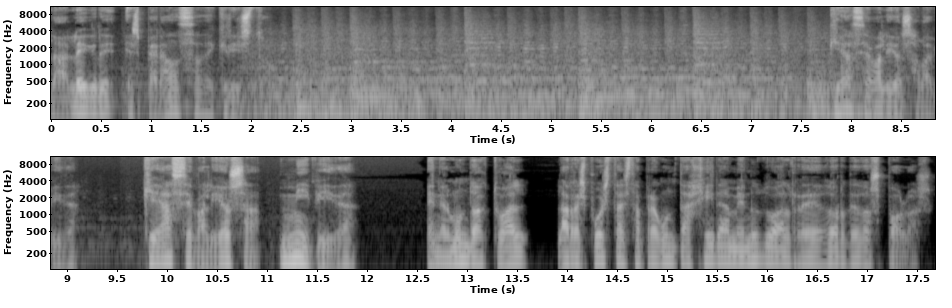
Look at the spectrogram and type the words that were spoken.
la alegre esperanza de Cristo. ¿Qué hace valiosa la vida? ¿Qué hace valiosa mi vida? En el mundo actual, la respuesta a esta pregunta gira a menudo alrededor de dos polos,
